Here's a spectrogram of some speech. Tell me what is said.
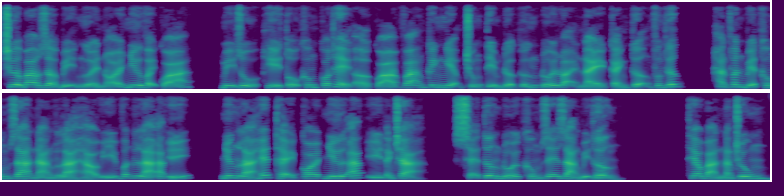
Chưa bao giờ bị người nói như vậy quá, mị dù thì tổ không có thể ở quá vãng kinh nghiệm chung tìm được ứng đối loại này cảnh tượng phương thức, hắn phân biệt không ra nàng là hảo ý vẫn là ác ý, nhưng là hết thể coi như ác ý đánh trả, sẽ tương đối không dễ dàng bị thương. Theo bản năng chung,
